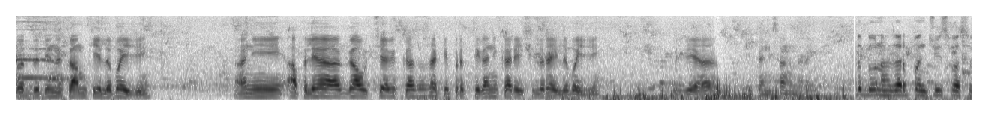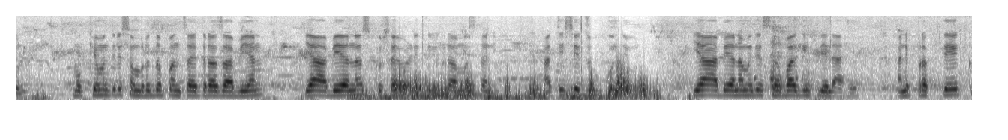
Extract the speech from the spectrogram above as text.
पद्धतीनं काम केलं पाहिजे. आणि आपल्या गावच्या विकासासाठी प्रत्येकाने कार्यशील राहिलं पाहिजे. या ठिकाणी सांगणार आहे. दोन हजार पंचवीसपासून मुख्यमंत्री समृद्ध पंचायत राज अभियान या अभियानास कुसायवाडीतील ग्रामस्थांनी अतिशय झोकून देऊन या अभियानामध्ये सहभाग घेतलेला आहे. आणि प्रत्येक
